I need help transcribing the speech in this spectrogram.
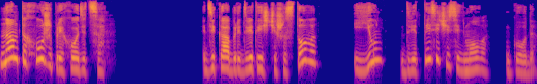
Нам-то хуже приходится. Декабрь 2006, июнь 2007 года.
